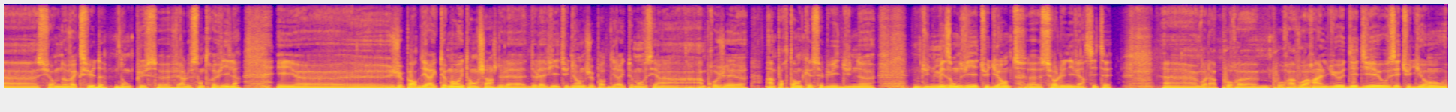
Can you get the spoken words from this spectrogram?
euh, sur Novac Sud, donc plus vers le centre-ville. Et je porte directement, étant en charge de la, de la vie étudiante, je porte directement aussi un, projet important qui est celui d'une d'une maison de vie étudiante sur l'université. voilà, pour, pour avoir un lieu dédié aux étudiants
